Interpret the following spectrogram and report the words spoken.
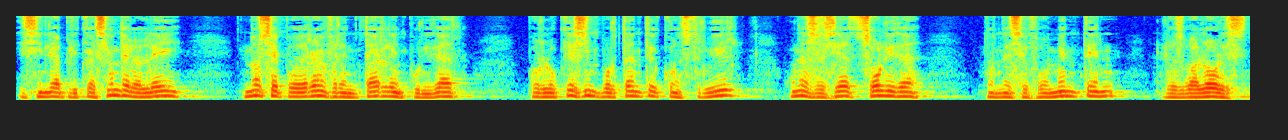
y sin la aplicación de la ley no se podrá enfrentar la impunidad, por lo que es importante construir una sociedad sólida donde se fomenten los valores.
